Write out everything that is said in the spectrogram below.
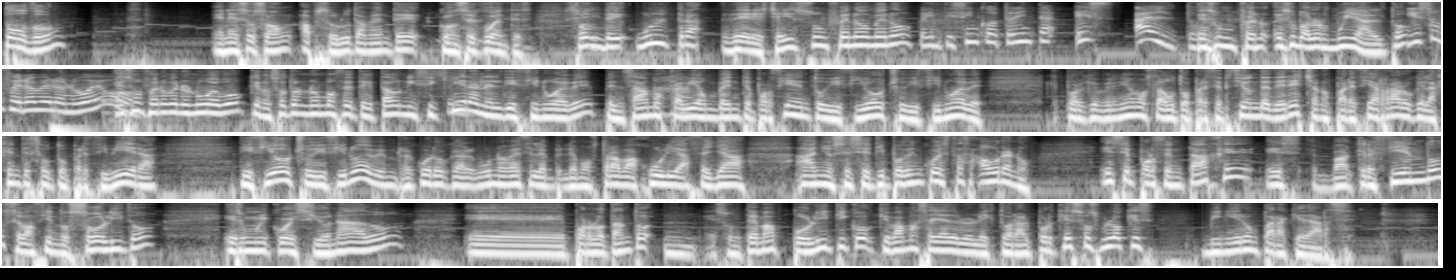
todo, en eso son absolutamente consecuentes. Son de ultraderecha y es un fenómeno 25-30 es alto. Es un, es un valor muy alto. ¿Y es un fenómeno nuevo? Es un fenómeno nuevo que nosotros no hemos detectado ni siquiera en el 19. Pensábamos que había un 20%, 18, 19, porque veníamos la autopercepción de derecha, nos parecía raro que la gente se autopercibiera. 18, 19, recuerdo que alguna vez le, le mostraba a Julia hace ya años ese tipo de encuestas, ahora no. Ese porcentaje es, va creciendo, se va haciendo sólido, es muy cohesionado, eh, por lo tanto mm, es un tema político que va más allá de lo electoral, porque esos bloques vinieron para quedarse.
